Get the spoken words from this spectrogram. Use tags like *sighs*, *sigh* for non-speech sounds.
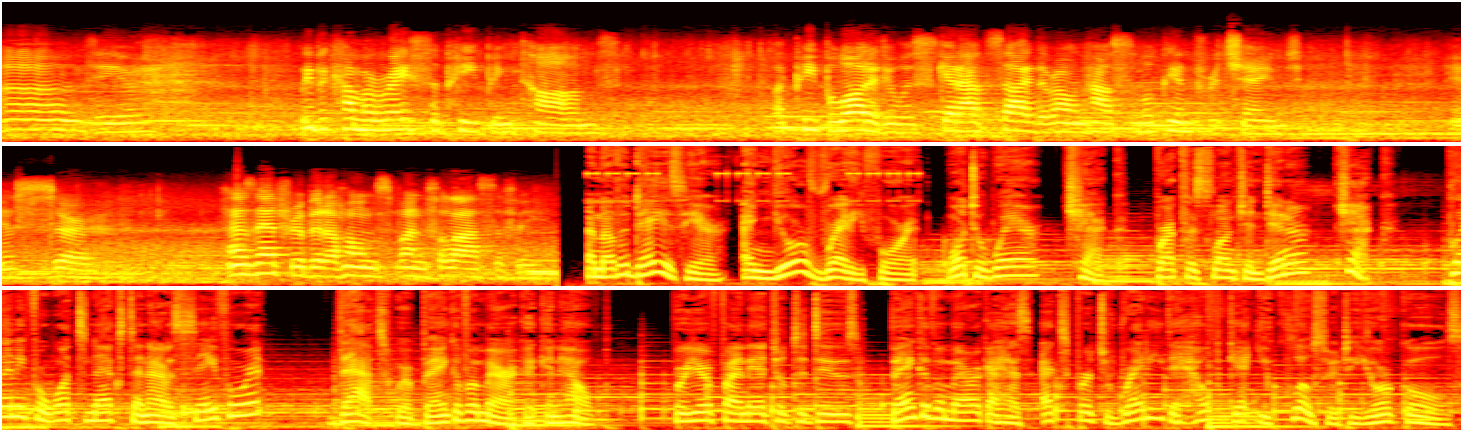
Oh, dear. We become a race of peeping Toms. What people ought to do is get outside their own house and look in for a change. Yes, sir. How's that for a bit of homespun philosophy? Another day is here, and you're ready for it. What to wear? Check. Breakfast, lunch, and dinner? Check. Planning for what's next and how to save for it? That's where Bank of America can help. For your financial to-dos, Bank of America has experts ready to help get you closer to your goals.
